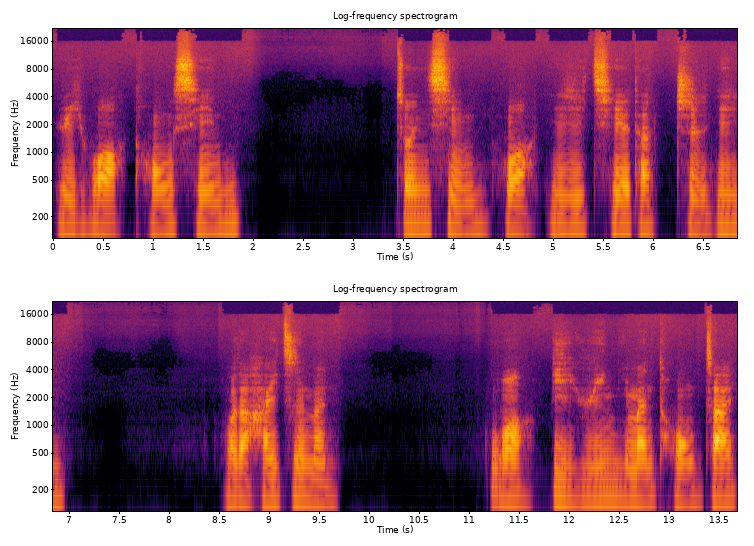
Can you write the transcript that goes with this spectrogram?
与我同行，遵行我一切的旨意。我的孩子们，我必与你们同在，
